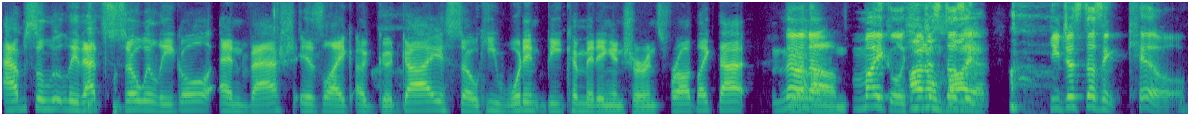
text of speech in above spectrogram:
absolutely that's so illegal. And Vash is like a good guy, so he wouldn't be committing insurance fraud like that. No, Yeah. no, Um, Michael. He I just doesn't. he just doesn't kill.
